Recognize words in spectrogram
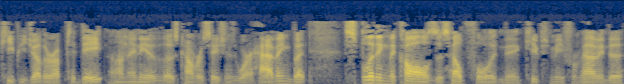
keep each other up to date on any of those conversations we're having. But splitting the calls is helpful. It, it keeps me from having to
